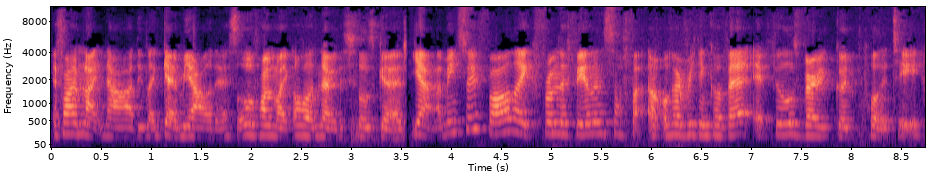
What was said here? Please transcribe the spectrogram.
if I'm like nah they like get me out of this or if I'm like oh no this feels good. Yeah I mean so far like from the feeling stuff of everything of it it feels very good quality.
